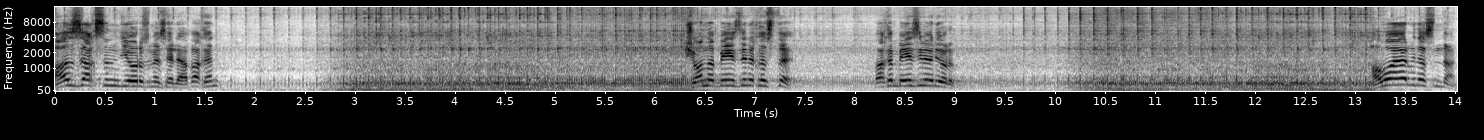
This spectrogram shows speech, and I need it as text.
Az yaksın diyoruz mesela bakın. Şu anda benzini kıstı. Bakın benzin veriyorum. Hava ayar vidasından.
